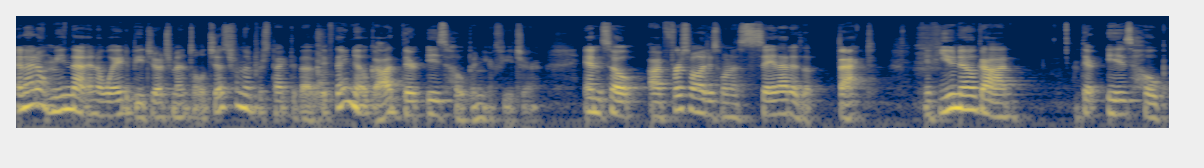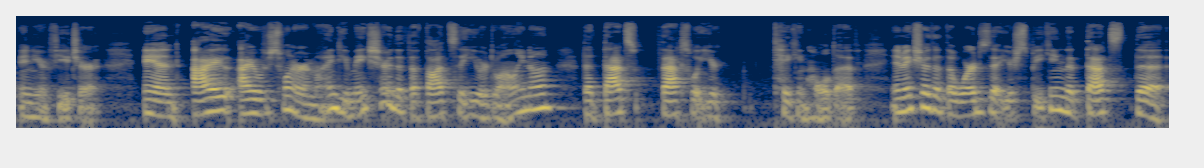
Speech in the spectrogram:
And I don't mean that in a way to be judgmental, just from the perspective of if they know God, there is hope in your future. And so, uh, first of all, I just want to say that as a fact. If you know God, there is hope in your future. And I I just want to remind you, make sure that the thoughts that you are dwelling on, that that's that's what you're taking hold of and make sure that the words that you're speaking that that's the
